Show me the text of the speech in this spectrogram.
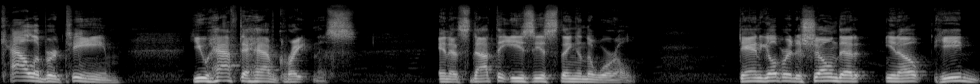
caliber team, you have to have greatness. And it's not the easiest thing in the world. Dan Gilbert has shown that, you know, he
